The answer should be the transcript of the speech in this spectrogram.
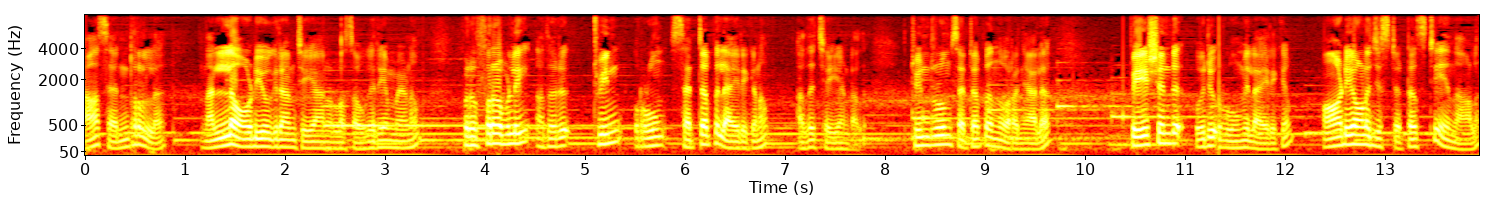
ആ സെന്ററിൽ നല്ല ഓഡിയോഗ്രാം ചെയ്യാനുള്ള സൗകര്യം വേണം. പ്രിഫറബിളി അതൊരു ട്വിൻ റൂം സെറ്റപ്പിലായിരിക്കണം അത് ചെയ്യേണ്ടത്. ട്വിൻ റൂം സെറ്റപ്പ് എന്ന് പറഞ്ഞാൽ പേഷ്യന്റ് ഒരു റൂമിലായിരിക്കും ഓഡിയോളജിസ്റ്റ് ടെസ്റ്റ് ചെയ്യുന്ന ആൾ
